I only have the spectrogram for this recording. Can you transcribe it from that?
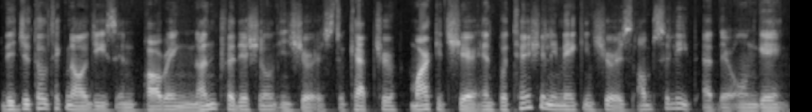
Digital technology is empowering non traditional insurers to capture market share and potentially make insurers obsolete at their own game.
